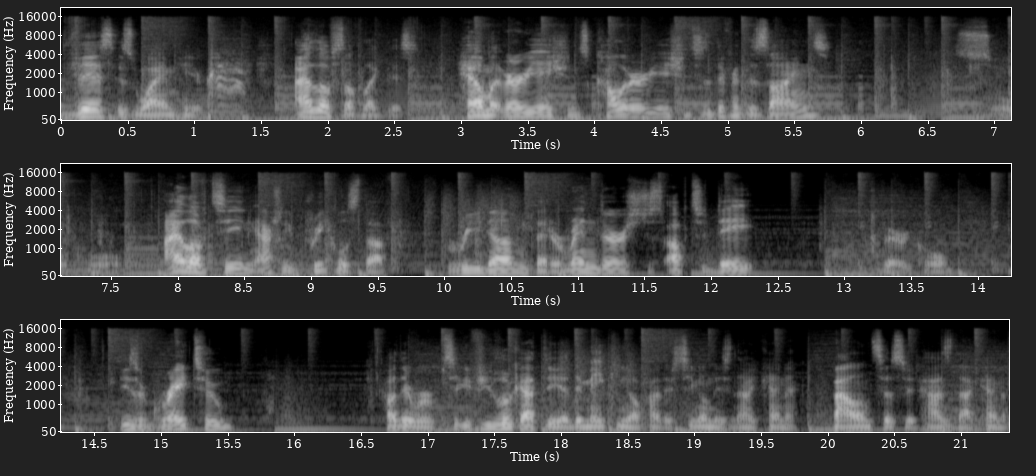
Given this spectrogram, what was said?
This is why I'm here. I love stuff like this. Helmet variations, color variations, the different designs. So cool. I loved seeing actually prequel stuff. Redone, better renders, just up to date. Very cool. These are great too. How they were, if you look at the uh, the making of how they're sitting on this and how it kind of balances, so it has that kind of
